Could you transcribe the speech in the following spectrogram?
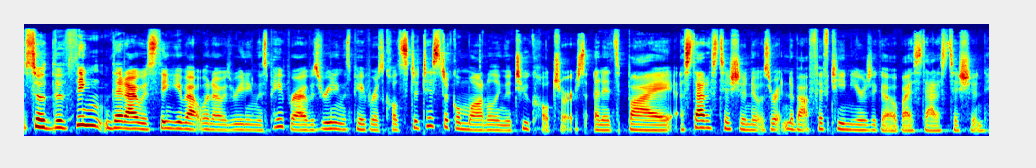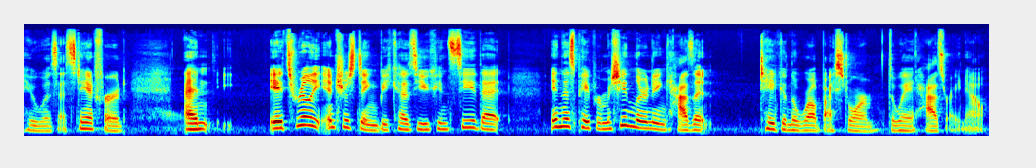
so the thing that I was thinking about when I was reading this paper, I was reading this paper, it's called Statistical Modeling the Two Cultures. And it's by a statistician. It was written about 15 years ago by a statistician who was at Stanford. And it's really interesting because you can see that in this paper, machine learning hasn't taken the world by storm the way it has right now.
